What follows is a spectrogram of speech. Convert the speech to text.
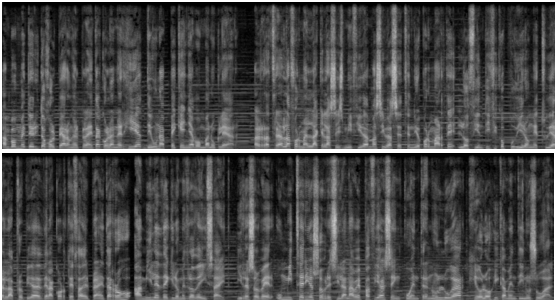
Ambos meteoritos golpearon el planeta con la energía de una pequeña bomba nuclear. Al rastrear la forma en la que la sismicidad masiva se extendió por Marte, los científicos pudieron estudiar las propiedades de la corteza del planeta rojo a miles de kilómetros de InSight y resolver un misterio sobre si la nave espacial se encuentra en un lugar geológicamente inusual.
